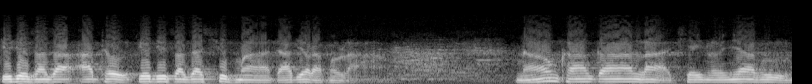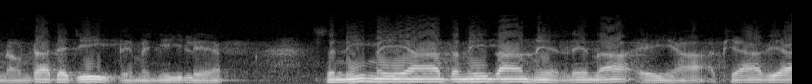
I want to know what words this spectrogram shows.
ကျူးကျူးဆဆအာထုတ်ကျူးကျူးဆဆရှုမှဒါပြောတာမဟုတ်လားနောင်ခါကာလချိန်လွန်ရဟုနောင်တတကြီးသင်မကြီးလေဇ နီးမယာသမိသားနှင့်လင်သားအိမ်ယာအဖျားပြာ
